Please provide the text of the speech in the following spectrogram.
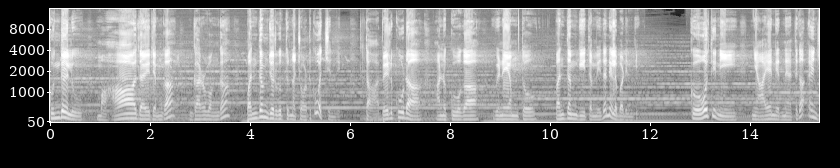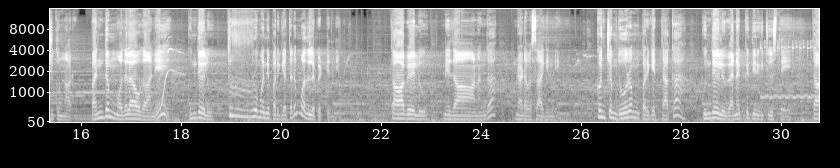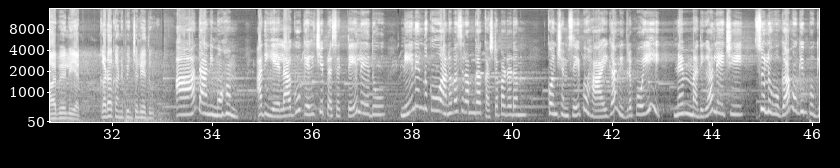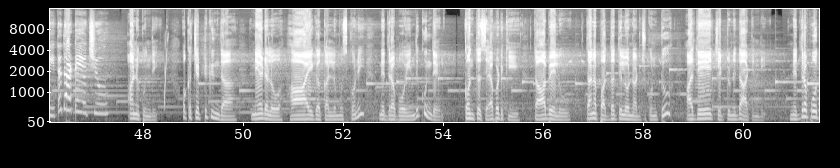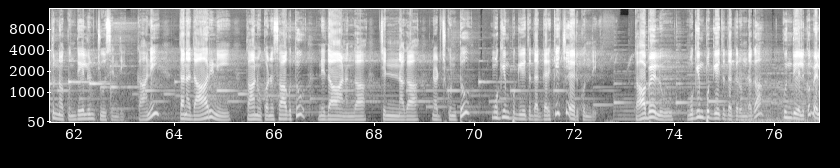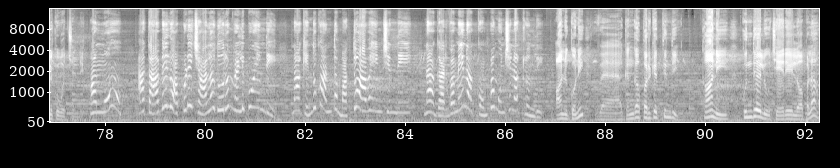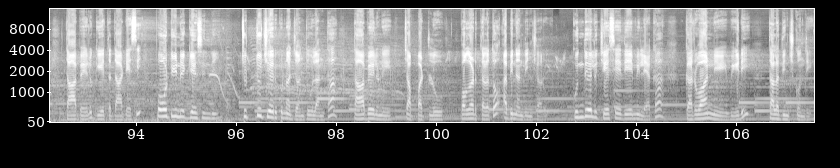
కుందేలు మహాధైర్యంగా గర్వంగా పందెం జరుగుతున్న చోటుకు వచ్చింది. తాబేలు కూడా అనుకువగా వినయంతో పందెం గీత మీద నిలబడింది. కోతిని న్యాయ నిర్ణేతగా ఎంచుకున్నారు. పందెం మొదలవగానే కుందేలు తుర్రుమని పరిగెత్తడం మొదలుపెట్టింది. తాబేలు నిదానంగా నడవసాగింది. కొంచెం దూరం పరిగెత్తాక కుందేలు వెనక్కి తిరిగి చూస్తే తాబేలు ఎక్కడా కనిపించలేదు. ఆ దాని మొహం అది ఎలాగూ గెలిచే ప్రసక్తే లేదు. నేనెందుకు అనవసరంగా కష్టపడడం? కొంచెం సేపు హాయిగా నిద్రపోయి నెమ్మదిగా లేచి సులువుగా ముగింపు గీత దాటేయొచ్చు. అనుకుంది. ఒక చెట్టు కింద నీడలో హాయిగా కళ్ళు మూసుకొని నిద్రపోయింది కుందేలు. కొంతసేపటికి తాబేలు తన పద్ధతిలో నడుచుకుంటూ అదే చెట్టుని దాటింది. నిద్రపోతున్న కుందేలును చూసింది. కానీ తన దారిని తాను కొనసాగుతూ నిదానంగా చిన్నగా నడుచుకుంటూ ముగింపు గీత దగ్గరికి చేరుకుంది. తాబేలు ముగింపు గీత దగ్గరుండగా కుందేలుకు మెలకు వచ్చింది. అమ్మో! ఆ తాబేలు అప్పుడే చాలా దూరం వెళ్ళిపోయింది. నాకెందుకు అంత మత్తు ఆవహించింది? నా గర్వమే నా కొంప ముంచినట్లుంది. అనుకొని వేగంగా పరిగెత్తింది. కాని కుందేలు చేరే లోపల తాబేలు గీత దాటేసి పోటీ నెగ్గేసింది. చుట్టూ చేరుకున్న జంతువులంతా తాబేలుని చప్పట్లు పొగడ్తలతో అభినందించారు. కుందేలు చేసేదేమీ లేక గర్వాన్ని వీడి తలదించుకుంది.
